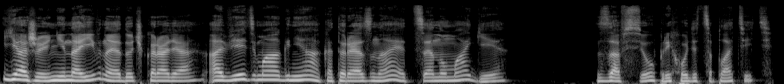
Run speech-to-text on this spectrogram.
Я же не наивная дочь короля, а ведьма огня, которая знает цену магии. За все приходится платить.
